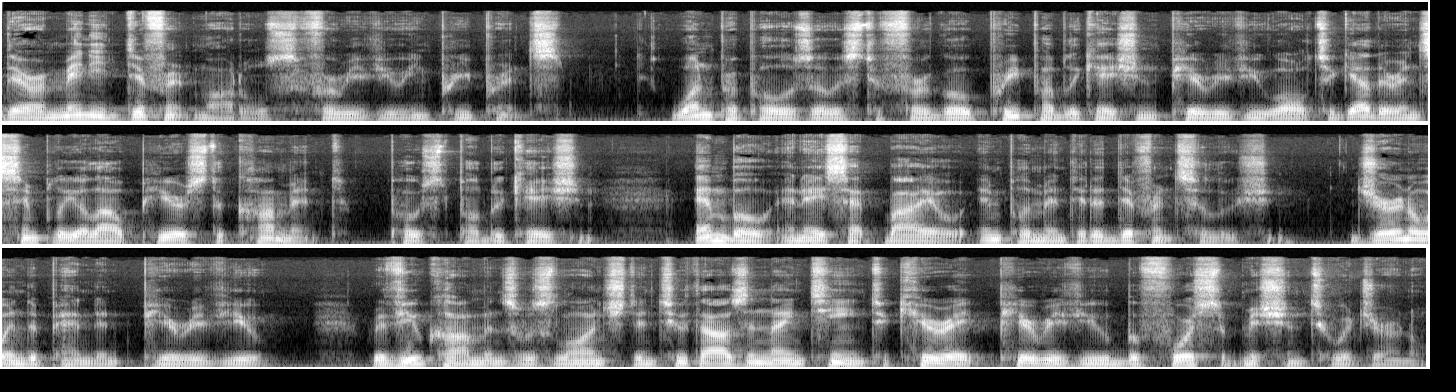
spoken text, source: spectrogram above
There are many different models for reviewing preprints. One proposal is to forego pre publication peer review altogether and simply allow peers to comment post publication. EMBO and ASAPbio implemented a different solution journal independent peer review. Review Commons was launched in 2019 to curate peer review before submission to a journal.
